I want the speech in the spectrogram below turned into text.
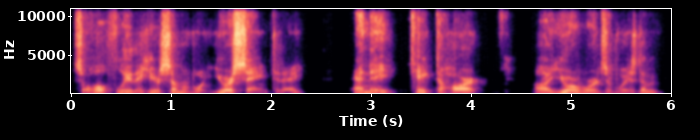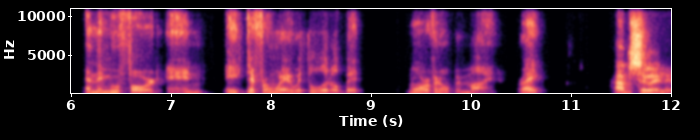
So hopefully they hear some of what you're saying today and they take to heart uh, your words of wisdom and they move forward in a different way with a little bit more of an open mind, right? Absolutely.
